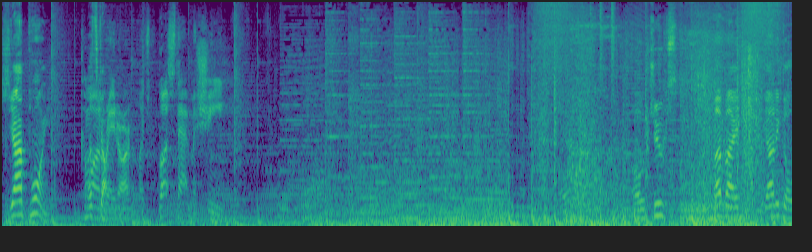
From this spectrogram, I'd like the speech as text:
She got a point. come Let's on, go. Radar. Let's bust that machine. Oh, Jukes. Bye bye. Gotta go.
